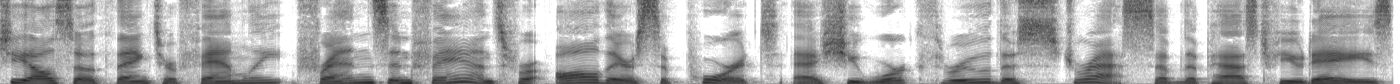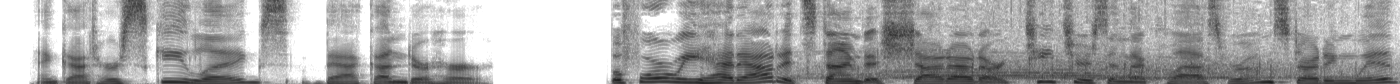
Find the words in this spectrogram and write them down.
She also thanked her family, friends, and fans for all their support as she worked through the stress of the past few days and got her ski legs back under her. Before we head out, it's time to shout out our teachers in their classroom, starting with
